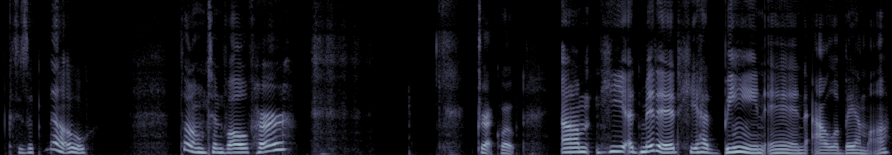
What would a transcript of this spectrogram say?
Because he's like, no, don't involve her. Direct quote. Um, he admitted he had been in Alabama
